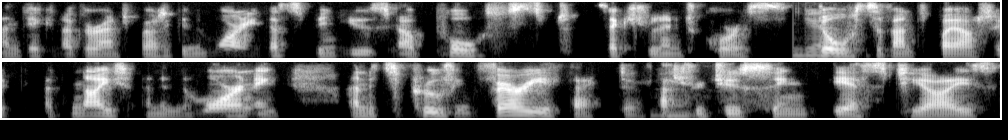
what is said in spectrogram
and take another antibiotic in the morning. That's been used now post sexual intercourse yeah. dose of antibiotic at night and in the morning. And it's proving very effective yeah. at reducing the STIs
